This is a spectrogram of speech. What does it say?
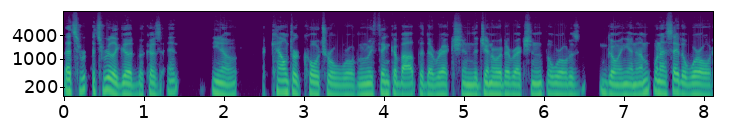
That's it's really good because, and you know, a countercultural world. When we think about the direction, the general direction the world is going in, and when I say the world,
